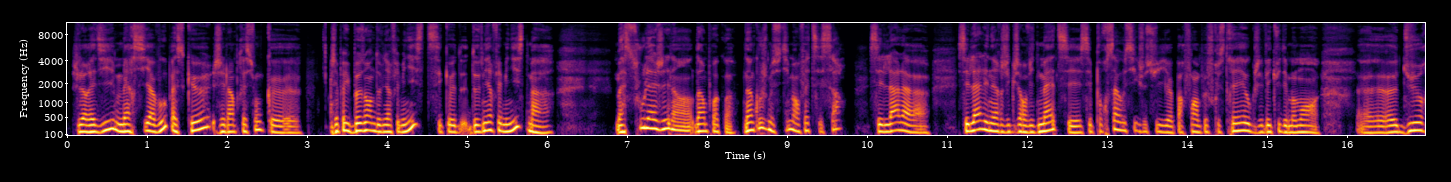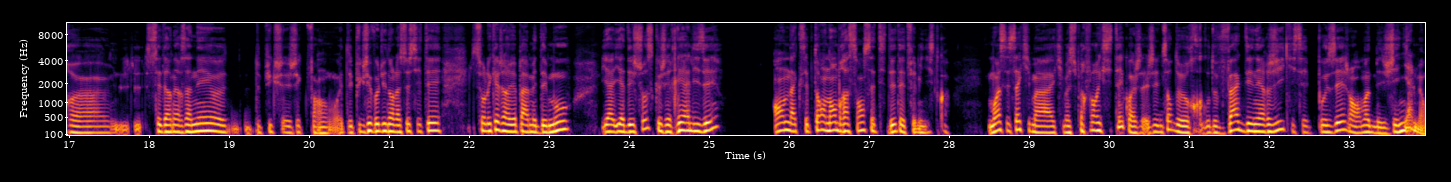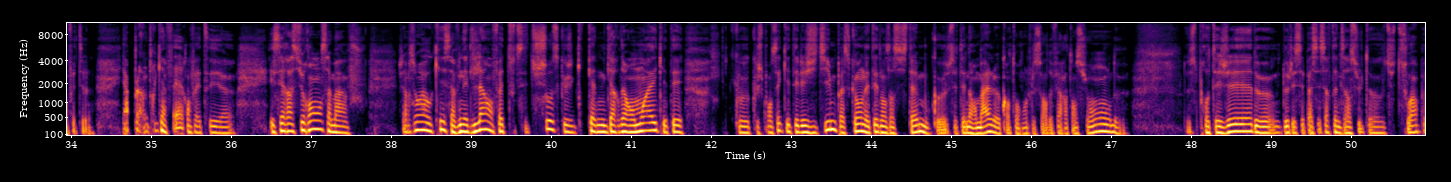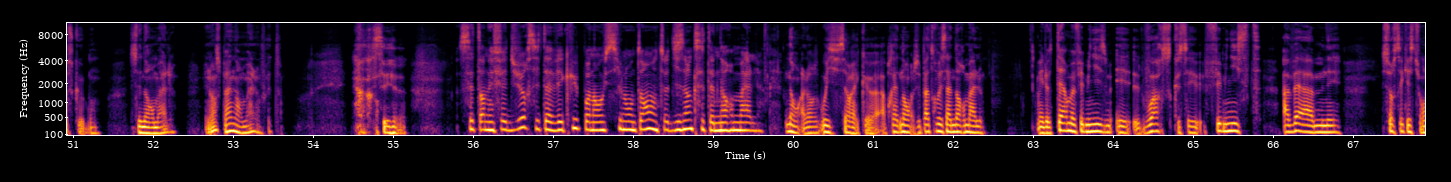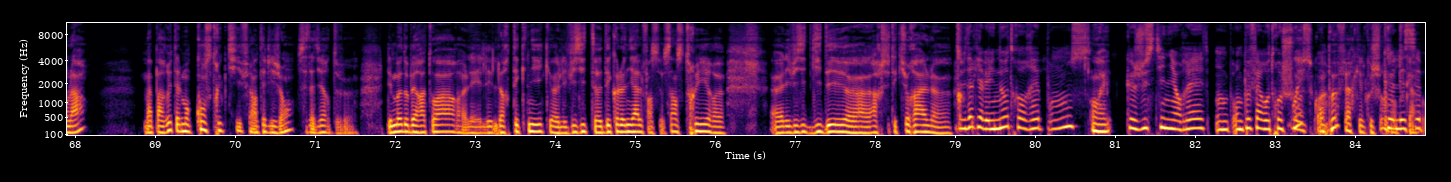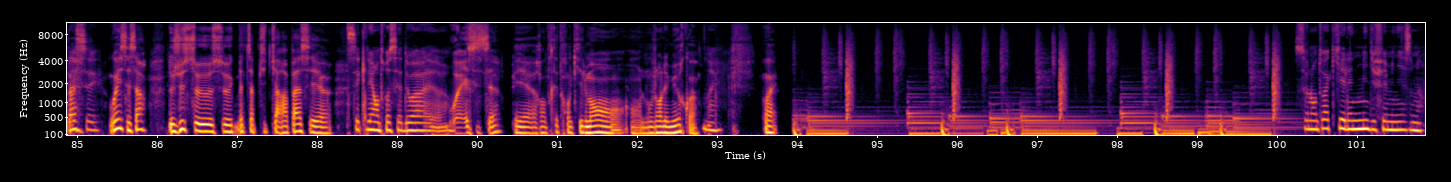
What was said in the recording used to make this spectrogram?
je leur ai dit merci à vous parce que j'ai l'impression que j'ai pas eu besoin de devenir féministe, c'est que de devenir féministe m'a m'a soulagé d'un poids quoi. D'un coup, je me suis dit mais en fait c'est ça, c'est là la, c'est là l'énergie que j'ai envie de mettre. C'est c'est pour ça aussi que je suis euh, parfois un peu frustrée ou que j'ai vécu des moments euh, durs euh, ces dernières années euh, depuis que j'ai, enfin depuis que j'évolue dans la société, sur lesquels j'arrivais pas à mettre des mots. Il y a, y a des choses que j'ai réalisées en acceptant, en embrassant cette idée d'être féministe quoi. Moi, c'est ça qui m'a qui m'a super fort excité quoi. J'ai une sorte de, de vague d'énergie qui s'est posée, genre en mode mais génial, mais en fait il y a plein de trucs à faire en fait et, et c'est rassurant. Ça m'a j'ai l'impression ah ok ça venait de là en fait toutes ces choses que je gardais en moi et qui étaient que, que je pensais qui étaient légitimes parce qu'on était dans un système où que c'était normal quand on rentre le soir de faire attention, de de se protéger, de, de laisser passer certaines insultes au-dessus de soi parce que bon c'est normal. Mais non c'est pas normal en fait. c'est c'est en effet dur si tu as vécu pendant aussi longtemps en te disant que c'était normal. Non, alors oui, c'est vrai que après non, j'ai pas trouvé ça normal. Mais le terme féminisme et voir ce que ces féministes avaient à amener sur ces questions-là, m'a paru tellement constructif et intelligent, c'est-à-dire de les modes opératoires, les, leurs techniques, les visites décoloniales, enfin s'instruire, euh, les visites guidées euh, architecturales. Tu veux dire qu'il y avait une autre réponse ouais. que juste ignorer on, peut faire autre chose, oui, On peut faire quelque chose. Que laisser passer. Oui, c'est ça. De juste se, mettre sa petite carapace et. Euh, Ses clés entre ses doigts. Et, Ouais, c'est ça. Et rentrer tranquillement en, en, longeant les murs, quoi. Ouais. Ouais. Selon toi, qui est l'ennemi du féminisme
